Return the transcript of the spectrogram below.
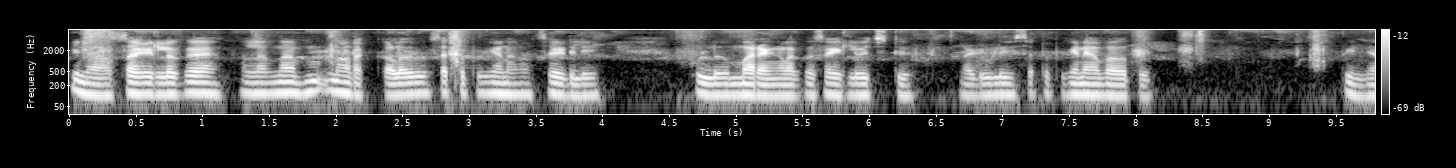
പിന്നെ ആ സൈഡിലൊക്കെ നല്ല നടക്കാനുള്ള ഒരു സെറ്റപ്പൊക്കെയാണ് ആ സൈഡിൽ ഫുള്ള് മരങ്ങളൊക്കെ സൈഡിൽ വെച്ചിട്ട് അടിപൊളി സെറ്റപ്പൊക്കെയാണ് ആ ഭാഗത്ത്. പിന്നെ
